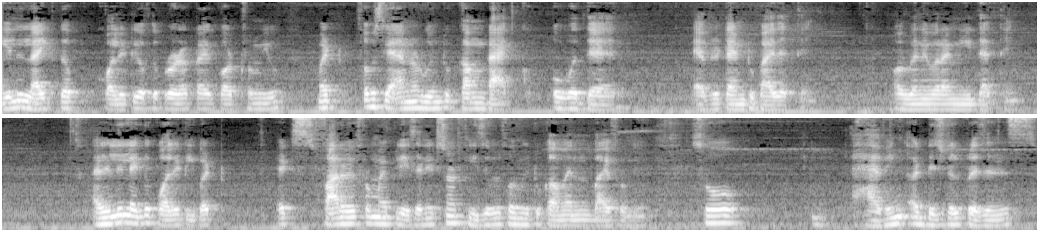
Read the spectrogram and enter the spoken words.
really like the quality of the product i got from you. But obviously i'm not going to come back over there every time to buy that thing or whenever i need that thing. I really like the quality but it's far away from my place and it's not feasible for me to come and buy from you. So having a digital presence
